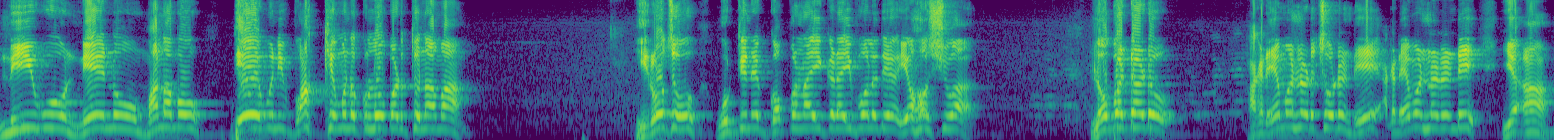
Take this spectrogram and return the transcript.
నీవు నేను మనము దేవుని వాక్యమునకు లోబడుతున్నామా? ఈరోజు ఉట్టిన గొప్ప నాయకుడు అయిపోలేదే యహోశివ లోబడ్డాడు. అక్కడ ఏమంటున్నాడు చూడండి అక్కడ ఏమంటున్నాడండి య- ఆ,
